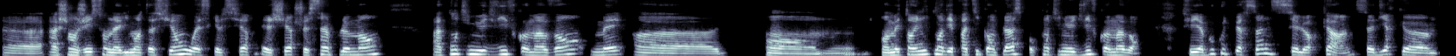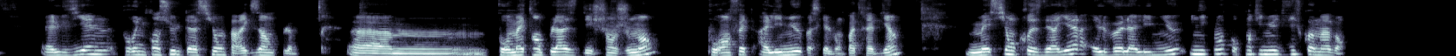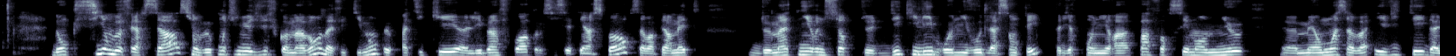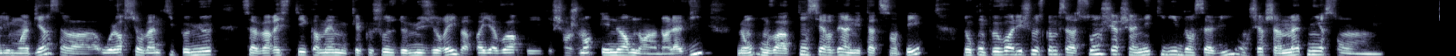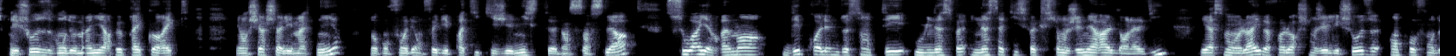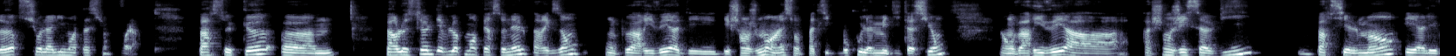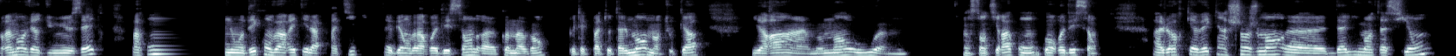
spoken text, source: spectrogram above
euh, à changer son alimentation ou est-ce qu'elle elle cherche simplement à continuer de vivre comme avant, mais euh, en, en, mettant uniquement des pratiques en place pour continuer de vivre comme avant? Parce qu'il y a beaucoup de personnes, c'est leur cas, hein. c'est-à-dire que elles viennent pour une consultation, par exemple, euh, pour mettre en place des changements, pour en fait aller mieux parce qu'elles vont pas très bien. Mais si on creuse derrière, elles veulent aller mieux uniquement pour continuer de vivre comme avant. Donc, si on veut faire ça, si on veut continuer de vivre comme avant, bah, effectivement, on peut pratiquer euh, les bains froids comme si c'était un sport. Ça va permettre de maintenir une sorte d'équilibre au niveau de la santé, c'est-à-dire qu'on n'ira pas forcément mieux, euh, mais au moins ça va éviter d'aller moins bien. Ça va, ou alors si on va un petit peu mieux, ça va rester quand même quelque chose de mesuré. Il va pas y avoir des, changements énormes dans, la vie, mais on, va conserver un état de santé. Donc on peut voir les choses comme ça. Soit on cherche un équilibre dans sa vie, on cherche à maintenir son, les choses vont de manière à peu près correcte et on cherche à les maintenir. Donc on fait, des pratiques hygiénistes dans ce sens-là. Soit il y a vraiment des problèmes de santé ou une, une insatisfaction générale dans la vie, et à ce moment-là, il va falloir changer les choses en profondeur sur l'alimentation. Voilà, parce que euh, par le seul développement personnel, par exemple, on peut arriver à des, des changements. Hein, si on pratique beaucoup la méditation, on va arriver à, à changer sa vie partiellement et aller vraiment vers du mieux-être. Par contre, dès qu'on va arrêter la pratique, eh bien, on va redescendre euh, comme avant. Peut-être pas totalement, mais en tout cas, il y aura un moment où euh, on sentira qu'on redescend. Alors qu'avec un changement euh, d'alimentation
